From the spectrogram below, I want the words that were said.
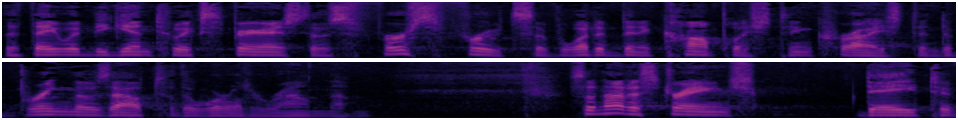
that they would begin to experience those first fruits of what had been accomplished in Christ and to bring those out to the world around them. So, not a strange day to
